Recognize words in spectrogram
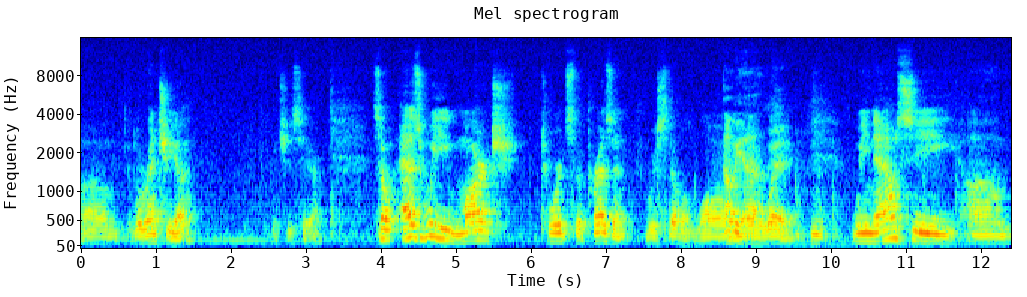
um, Laurentia, which is here. So as we march towards the present, we're still a long Oh, way yeah. away. Mhm. We now see, um,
